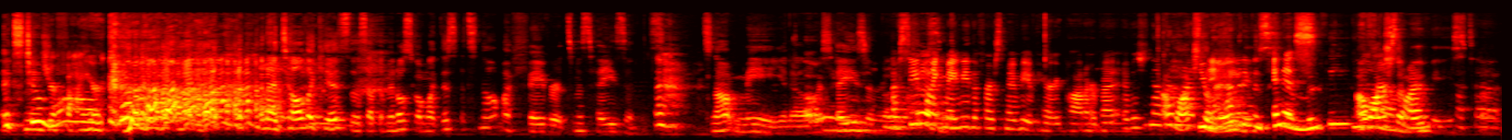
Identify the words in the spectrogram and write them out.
It's It too means you're long. fired. and I tell the kids this at the middle school. I'm like, this. It's not my favorite. It's Miss Hazen's. It's not me. You know, Miss Hazen. Really I've seen likes like maybe the first movie of Harry Potter, but it was never. I watched my the thing. haven't even seen And the it's- movie. I the watched first the one. movies. That's but- it.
